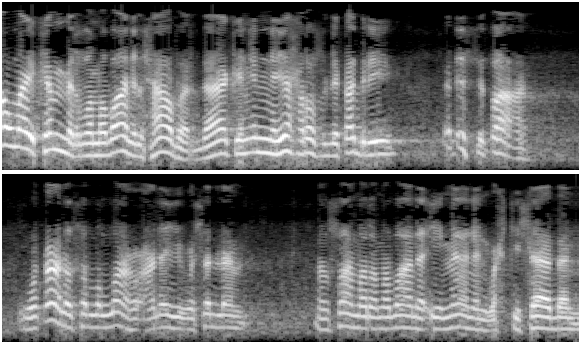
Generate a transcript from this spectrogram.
أو ما يكمل رمضان الحاضر لكن إنه يحرص بقدر الاستطاعة. وقال صلى الله عليه وسلم من صام رمضان إيمانا واحتسابا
